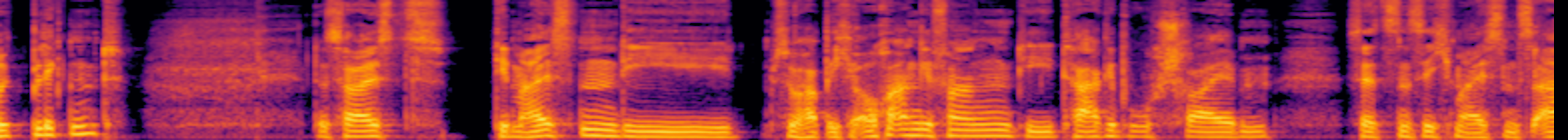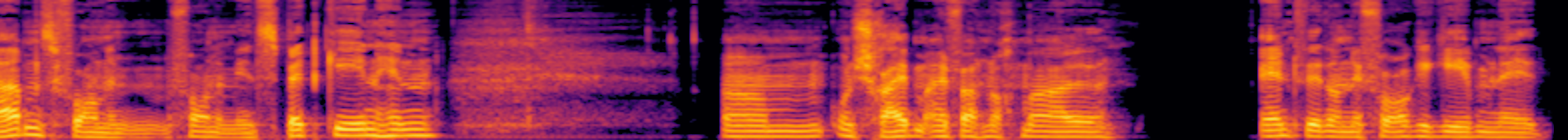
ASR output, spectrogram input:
rückblickend. Das heißt, die meisten, die, so habe ich auch angefangen, die Tagebuch schreiben, setzen sich meistens abends vorne, vorne ins Bett gehen hin ähm, und schreiben einfach nochmal entweder eine vorgegebene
